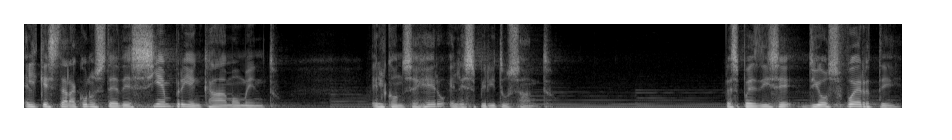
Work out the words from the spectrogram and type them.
El que estará con ustedes siempre y en cada momento. El consejero, el Espíritu Santo. Después dice, Dios fuerte,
